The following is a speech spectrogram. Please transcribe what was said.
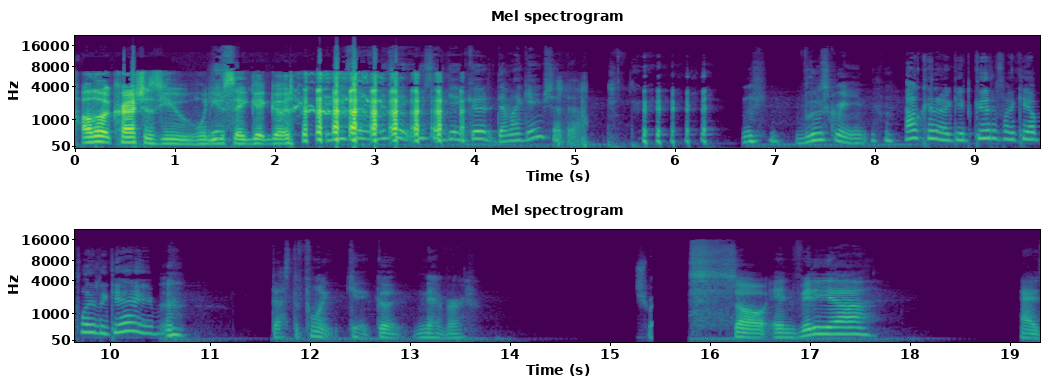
Although it crashes you when you, you say get good. you, said, you, said, you said get good, then my game shut down. Blue screen. How can I get good if I can't play the game? That's the point. Get good. Never. So Nvidia has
